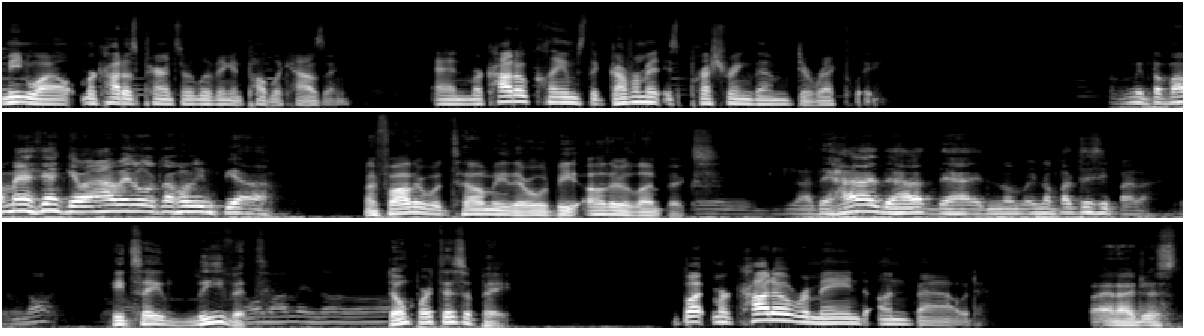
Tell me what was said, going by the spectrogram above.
Meanwhile, Mercado's parents are living in public housing, and Mercado claims the government is pressuring them directly. Mi papá me decían que van a haber otras olimpiadas. My father would tell me there would be other Olympics. Eh, la dejara, dejara, dejara, no, no participara. No. He'd say, leave it. No, mami, no, no. Don't participate. But Mercado remained unbowed. And I just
